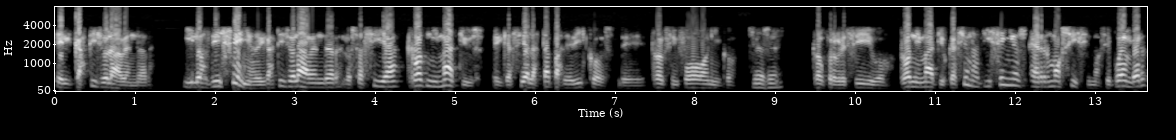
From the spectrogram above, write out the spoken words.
el Castillo Lavender. Y los diseños del Castillo Lavender los hacía Rodney Matthews, el que hacía las tapas de discos de rock sinfónico, rock progresivo. Rodney Matthews, que hacía unos diseños hermosísimos. Se pueden ver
